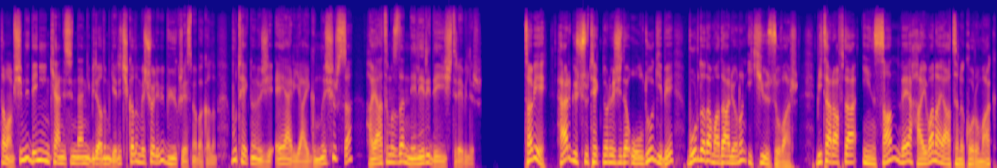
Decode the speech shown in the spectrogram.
Tamam şimdi deneyin kendisinden bir adım geri çıkalım ve şöyle bir büyük resme bakalım. Bu teknoloji eğer yaygınlaşırsa hayatımızda neleri değiştirebilir? Tabii her güçlü teknolojide olduğu gibi burada da madalyonun iki yüzü var. Bir tarafta insan ve hayvan hayatını korumak,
